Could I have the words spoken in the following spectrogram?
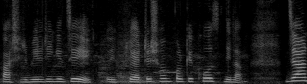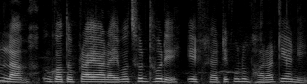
পাশের বিল্ডিংয়ে যেয়ে ওই ফ্ল্যাটের সম্পর্কে খোঁজ নিলাম। জানলাম, গত প্রায় আড়াই বছর ধরে এই ফ্ল্যাটে কোনো ভাড়াটিয়া নেই।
